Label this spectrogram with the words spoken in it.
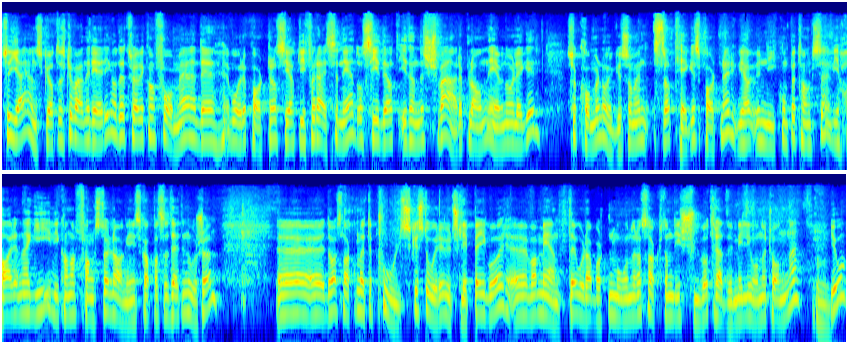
Så jeg ønsker jo at det skal være en regjering, og det tror jeg vi kan få med det, våre partnere og si at vi får reise ned og si det at i denne svære planen EU nå legger, så kommer Norge som en strategisk partner. Vi har unik kompetanse, vi har energi, vi kan ha fangst- og lagringskapasitet i Nordsjøen. Eh, det var snakk om dette polske store utslippet i går. Eh, hva mente Ola Borten Moe når han snakket om de 37 millioner tonnene? Mm. Jo,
